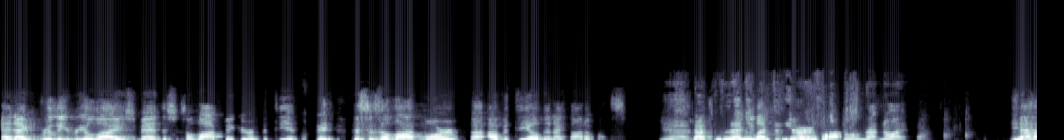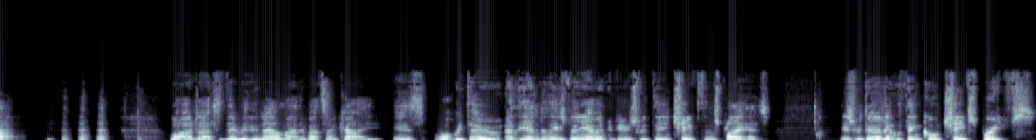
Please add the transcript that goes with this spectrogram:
And I really realized, man, this is a lot bigger of a deal. This is a lot more uh, of a deal than I thought it was. Yeah, That's the legend of the sheriff was born that night. Yeah. What I'd like to do with you now, man, if that's okay, is what we do at the end of these video interviews with the Chieftains players is we do a little thing called Chiefs Briefs.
